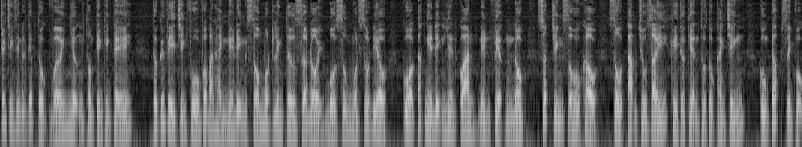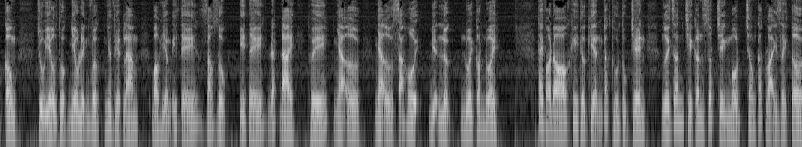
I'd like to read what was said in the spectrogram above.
Chương trình xin được tiếp tục với những thông tin kinh tế. Thưa quý vị, Chính phủ vừa ban hành Nghị định số 104 sửa đổi bổ sung một số điều của các nghị định liên quan đến việc nộp, xuất trình sổ hộ khẩu, sổ tạm trú giấy khi thực hiện thủ tục hành chính, cung cấp dịch vụ công, chủ yếu thuộc nhiều lĩnh vực như việc làm, bảo hiểm y tế, giáo dục, y tế, đất đai, thuế, nhà ở, nhà ở xã hội, điện lực, nuôi con nuôi. Thay vào đó, khi thực hiện các thủ tục trên, người dân chỉ cần xuất trình một trong các loại giấy tờ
